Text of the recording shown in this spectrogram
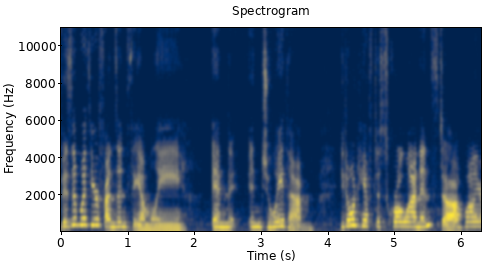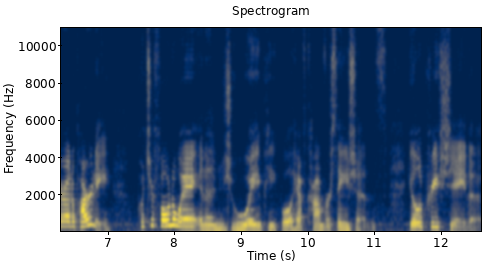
visit with your friends and family, and enjoy them. You don't have to scroll on Insta while you're at a party. Put your phone away and enjoy people, have conversations. You'll appreciate it.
